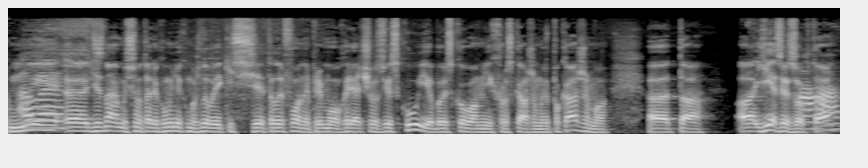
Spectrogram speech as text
Ми Але- е, дізнаємося, Наталі Гуменюк, можливо, якісь телефони прямого гарячого зв'язку, і обов'язково вам їх розкажемо і покажемо. Е, та а, є зв'язок, Ага.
